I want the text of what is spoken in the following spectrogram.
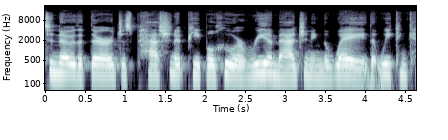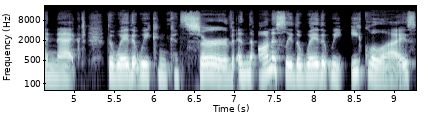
to know that there are just passionate people who are reimagining the way that we can connect, the way that we can conserve, and honestly, the way that we equalize.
